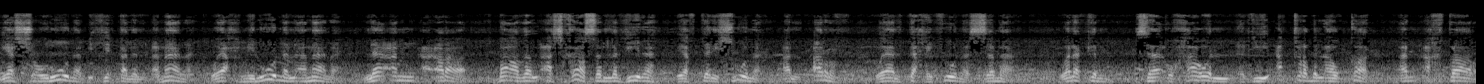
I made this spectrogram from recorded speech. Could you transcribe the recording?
يشعرون بثقل الأمانة ويحملون الأمانة. لا أن أرى بعض الأشخاص الذين يفترشون الأرض ويلتحفون السماء. ولكن سأحاول في أقرب الأوقات أن أختار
